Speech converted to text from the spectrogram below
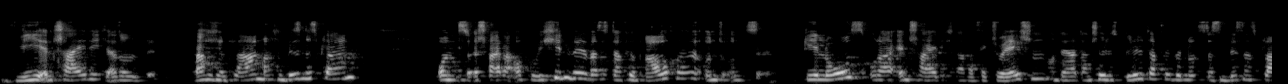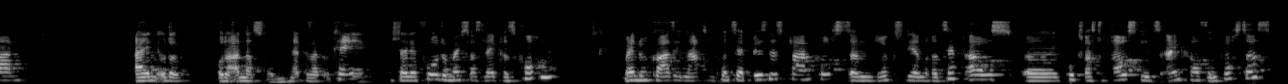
Wie entscheide ich, also mache ich einen Plan, mache ich einen Businessplan und schreibe auf, wo ich hin will, was ich dafür brauche und, und gehe los oder entscheide ich nach Effectuation. Und der hat ein schönes Bild dafür benutzt, dass ein Businessplan ein oder, oder andersrum. Er hat gesagt, okay, stell dir vor, du möchtest was Leckeres kochen. Wenn du quasi nach dem Konzept Businessplan kochst, dann drückst du dir ein Rezept aus, äh, guckst, was du brauchst, gehst einkaufen und kochst das.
